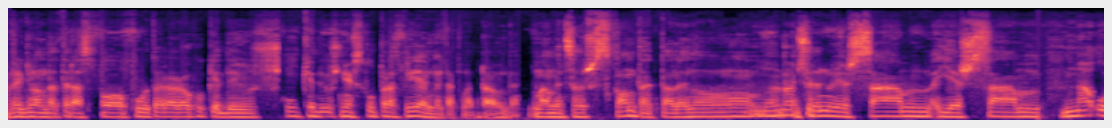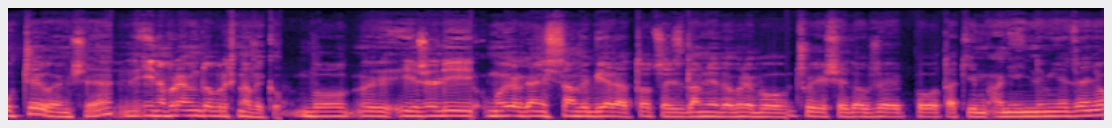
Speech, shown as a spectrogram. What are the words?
wygląda teraz po półtora roku, kiedy już, kiedy już nie współpracujemy tak naprawdę? Mamy cały czas kontakt, ale no, No, znaczy- trenujesz sam, jesz sam. Nauczyłem się i nabrałem dobrych nawyków, bo y, jeżeli mój organizm sam wybiera to, co jest dla mnie dobre, bo czuję się dobrze po takim, a nie innym jedzeniu,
